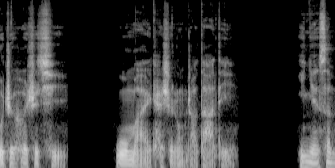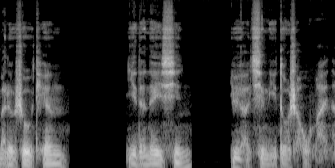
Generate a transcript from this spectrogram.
不知何时起，雾霾开始笼罩大地。一年三百六十五天，你的内心又要经历多少雾霾呢？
